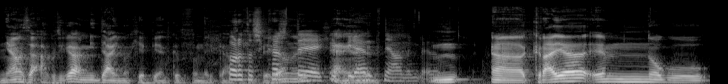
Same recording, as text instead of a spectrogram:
Няма за... Ако ти кажа, ми да, има хепи енд, като в американски Хората ще кажат, нали? хепи енд, няма да гледам. А, края е много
